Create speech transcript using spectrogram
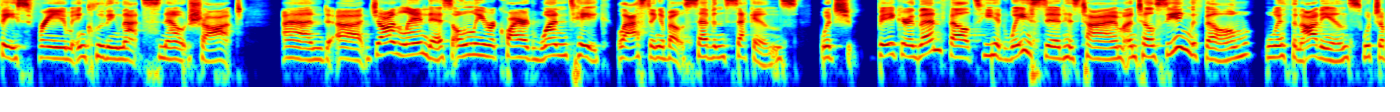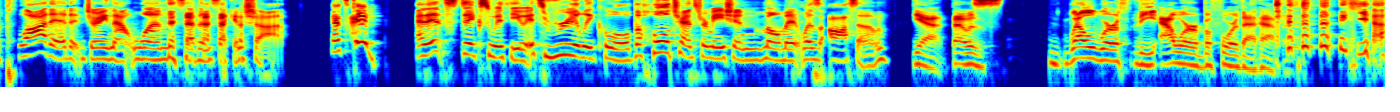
face frame, including that snout shot. And uh, John Landis only required one take lasting about seven seconds, which Baker then felt he had wasted his time until seeing the film with an audience, which applauded during that one seven second shot. That's good. And it sticks with you. It's really cool. The whole transformation moment was awesome. Yeah, that was well worth the hour before that happened. yeah.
